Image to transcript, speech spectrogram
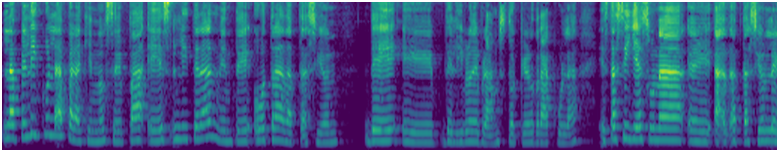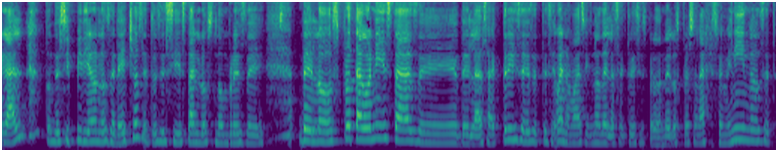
La película, para quien no sepa, es literalmente otra adaptación de, eh, del libro de Bram Stoker, Drácula. Esta sí ya es una eh, adaptación legal, donde sí pidieron los derechos, entonces sí están los nombres de, de los protagonistas, de, de las actrices, etc. Bueno, más bien no de las actrices, perdón, de los personajes femeninos, etc.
